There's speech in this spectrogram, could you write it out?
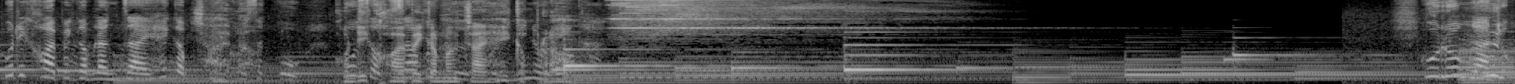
ผู้ที่คอยเป็นกำลังใจให้กับใช่คุณแล้โควสกุคนที่คอยเป็นกำลังใจให้กับผู้โศกเราเศร้าก็คือคุณมิโนริค่ะผู้ร่วมงานทุก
